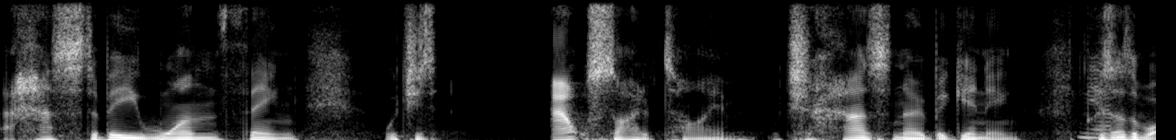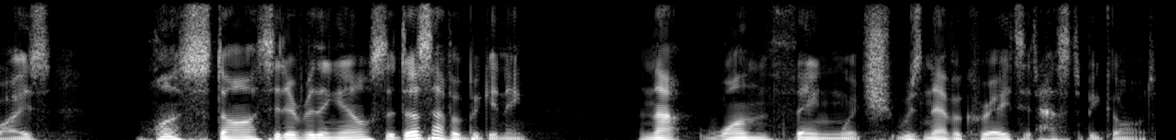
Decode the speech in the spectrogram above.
there has to be one thing which is outside of time, which has no beginning, because yeah. otherwise, what started everything else that does have a beginning, and that one thing which was never created has to be God.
